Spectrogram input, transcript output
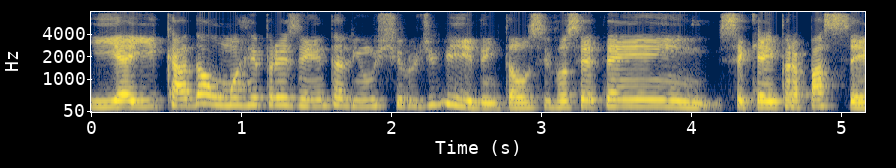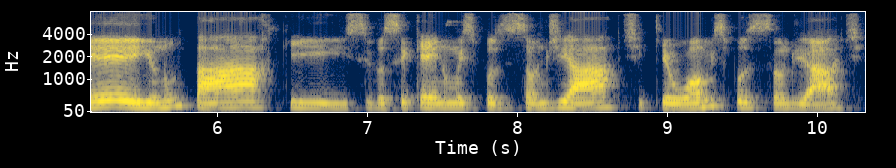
E aí cada uma representa ali um estilo de vida. Então, se você tem, você quer ir para passeio num parque, se você quer ir numa exposição de arte, que eu amo exposição de arte,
